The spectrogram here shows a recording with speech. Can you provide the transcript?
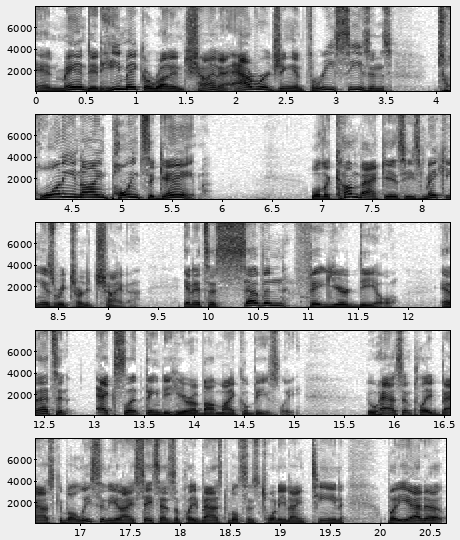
And man, did he make a run in China, averaging in three seasons 29 points a game. Well, the comeback is he's making his return to China, and it's a seven figure deal. And that's an excellent thing to hear about Michael Beasley, who hasn't played basketball, at least in the United States, hasn't played basketball since 2019. But he had a,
